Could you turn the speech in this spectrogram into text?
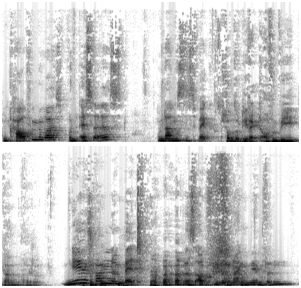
und kaufe mir was und esse es und dann ist es weg. Schon so direkt auf dem Weg dann. Also. Nee, schon im Bett. Was auch viele unangenehm finden.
